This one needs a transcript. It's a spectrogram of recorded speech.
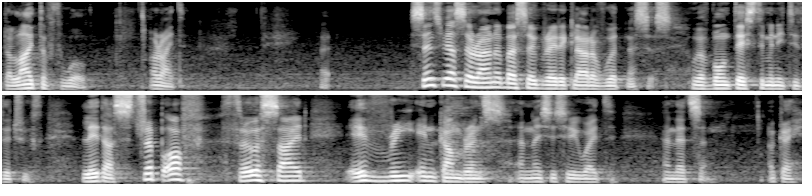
the light of the world. All right. Since we are surrounded by so great a cloud of witnesses who have borne testimony to the truth, let us strip off, throw aside every encumbrance, unnecessary weight, and that's it. Okay.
